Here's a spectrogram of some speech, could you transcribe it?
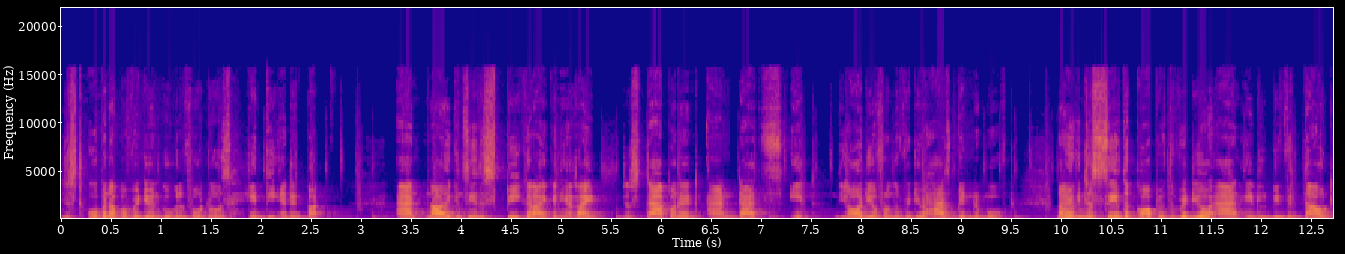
Just open up a video in Google Photos, hit the edit button. And now you can see the speaker icon here, right? Just tap on it and that's it. The audio from the video has been removed. Now you can just save the copy of the video and it'll be without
